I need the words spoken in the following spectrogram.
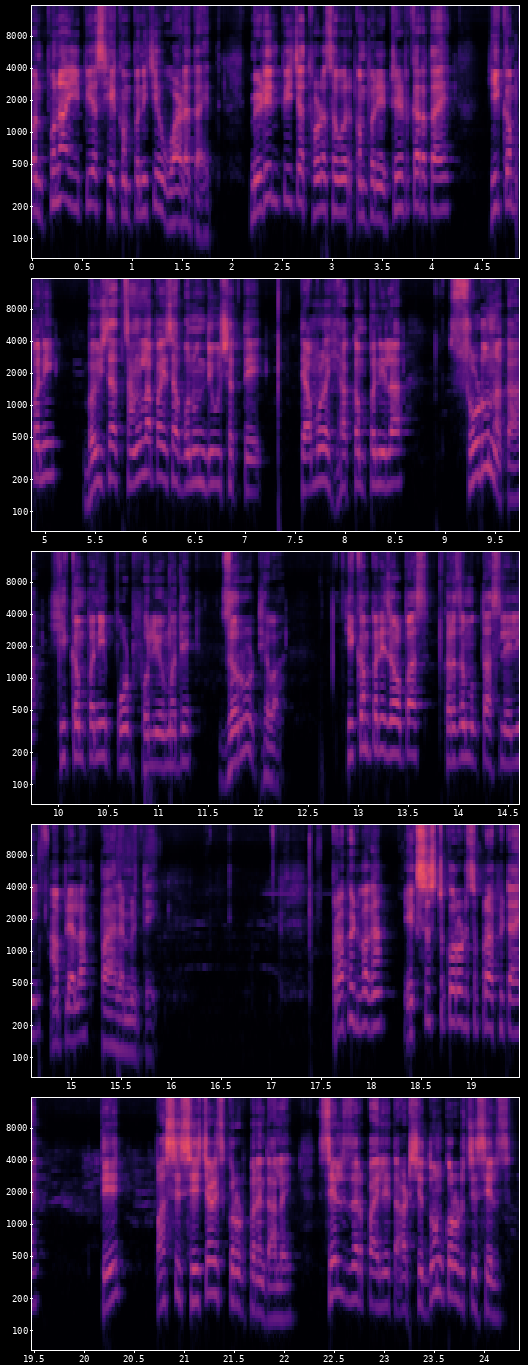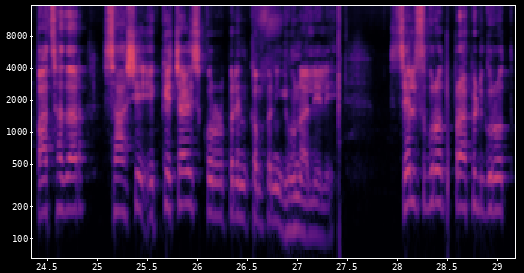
पण पुन्हा ई पी एस हे कंपनीचे वाढत आहेत. मिड इन पीच्या थोडंसं वर कंपनी ट्रेड करत आहे. ही कंपनी भविष्यात चांगला पैसा बनवून देऊ शकते. त्यामुळे ह्या कंपनीला सोडू नका. ही कंपनी पोर्टफोलिओमध्ये जरूर ठेवा. ही कंपनी जवळपास कर्जमुक्त असलेली आपल्याला पाहायला मिळते. प्रॉफिट बघा. एकसष्ट करोडचं प्रॉफिट आहे. ते पाचशे सेहेचाळीस करोडपर्यंत आलं आहे सेल्स जर पाहिले तर आठशे दोन करोडचे सेल्स पाच हजार सहाशे एक्केचाळीस करोडपर्यंत कंपनी घेऊन आलेली. आहे sales growth profit growth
